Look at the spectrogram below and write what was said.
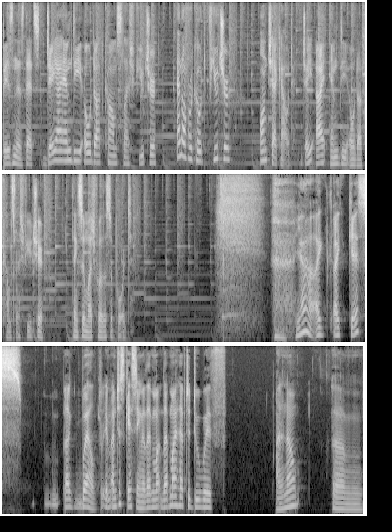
Business. That's jimdo.com slash future and offer code FUTURE on checkout. jimdo.com slash future. Thanks so much for the support. yeah, I I guess. Uh, well, I'm just guessing that that might, that might have to do with I don't know um,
